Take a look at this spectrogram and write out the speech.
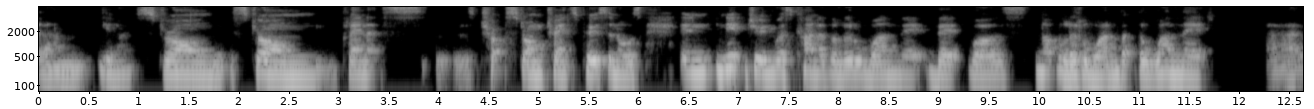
um, you know strong strong planets, tr- strong transpersonals, and Neptune was kind of the little one that that was not the little one, but the one that uh,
